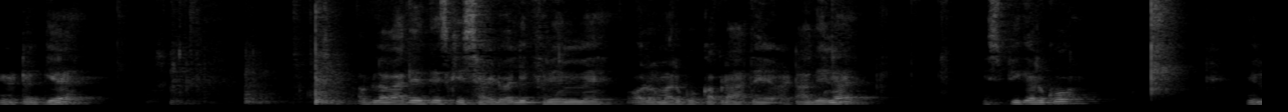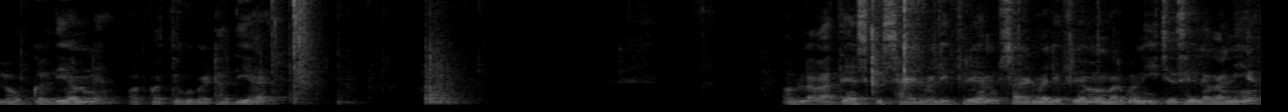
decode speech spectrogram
ये अटक गया है। अब लगा देते हैं इसकी साइड वाली फ्रेम में और हमारे को कपड़ा आते हटा देना है। स्पीकर को। ये लॉक कर दिया हमने और पत्ते को बैठा दिया है। अब लगाते हैं इसकी साइड वाली फ्रेम। साइड वाली फ्रेम हमारे को नीचे से ही लगानी है।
